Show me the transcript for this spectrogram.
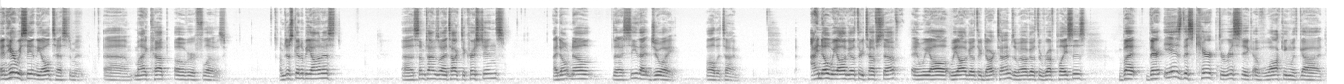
and here we see in the Old Testament um, my cup overflows. I'm just going to be honest. Uh, sometimes when I talk to Christians, I don't know that I see that joy all the time. I know we all go through tough stuff and we all we all go through dark times and we all go through rough places. But there is this characteristic of walking with God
